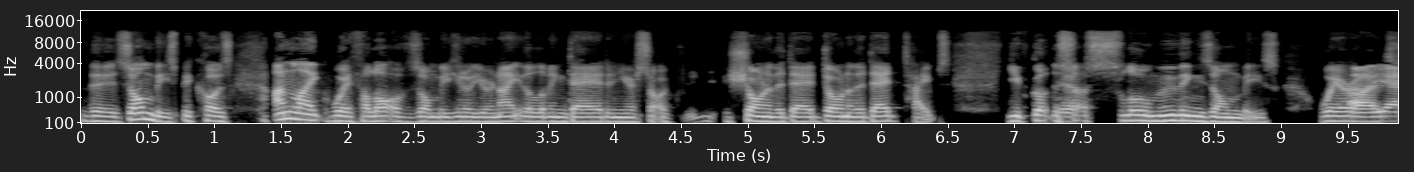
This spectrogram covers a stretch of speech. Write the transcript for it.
the zombies because unlike with a lot of zombies you know your night of the living dead and your sort of shaun of the dead dawn of the dead types you've got the Yeah. sort of slow moving zombies whereas yeah.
